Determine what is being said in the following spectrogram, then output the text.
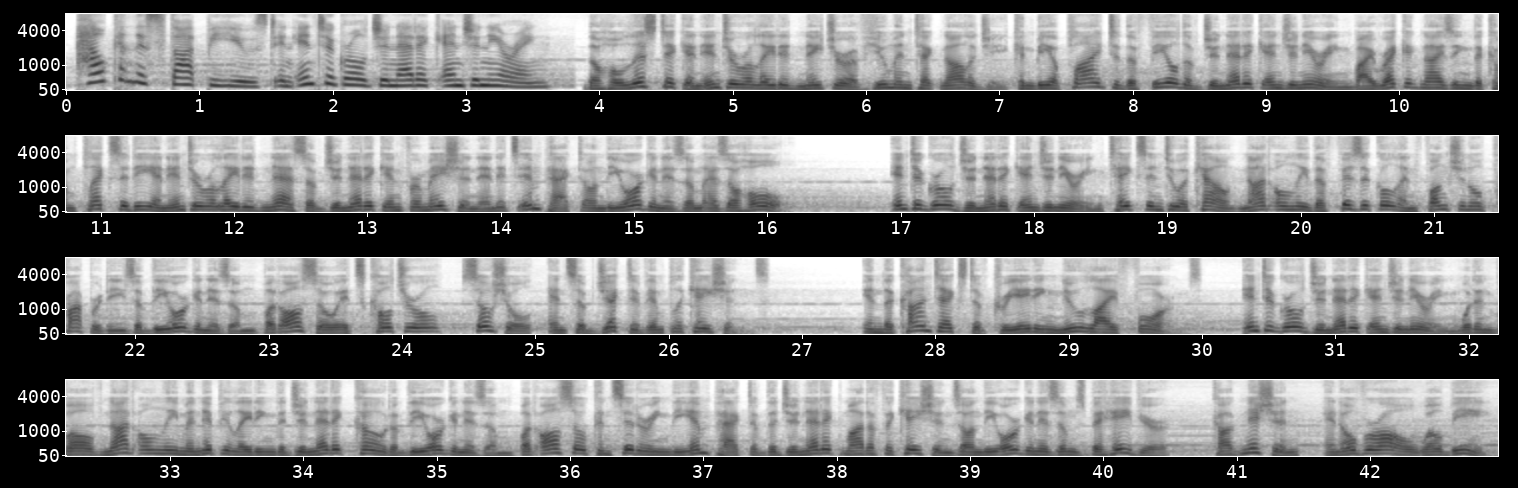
How can this thought be used in integral genetic engineering? The holistic and interrelated nature of human technology can be applied to the field of genetic engineering by recognizing the complexity and interrelatedness of genetic information and its impact on the organism as a whole. Integral genetic engineering takes into account not only the physical and functional properties of the organism but also its cultural, social, and subjective implications. In the context of creating new life forms, Integral genetic engineering would involve not only manipulating the genetic code of the organism but also considering the impact of the genetic modifications on the organism's behavior, cognition, and overall well-being.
